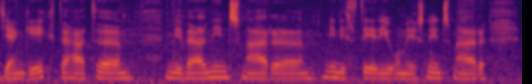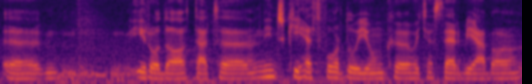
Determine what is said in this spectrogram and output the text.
gyengék, tehát mivel nincs már minisztérium és nincs már iroda, tehát nincs kihez forduljunk, hogyha Szerbiába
